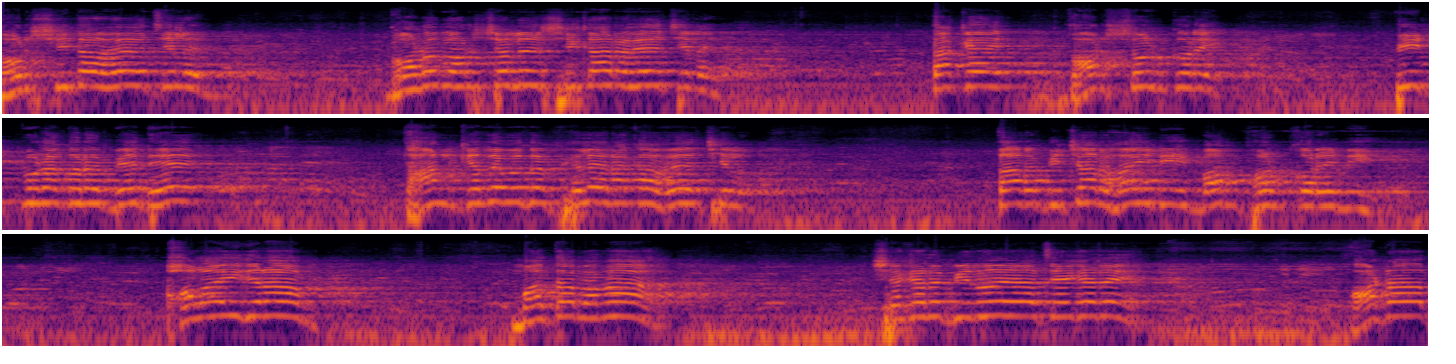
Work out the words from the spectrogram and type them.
ধর্ষিত হয়েছিলেন, গণধর্ষণের শিকার হয়েছিলেন। তাকে ধর্ষণ করে পিঠ পোড়া করে বেঁধে ধান খেতে বেঁধে ফেলে রাখা হয়েছিল। তার বিচার হয়নি বামফ্রন্ট করেনি। খলাই গ্রাম মাথা ভাঙা। সেখানে বিনয় আছে এখানে। হঠাৎ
